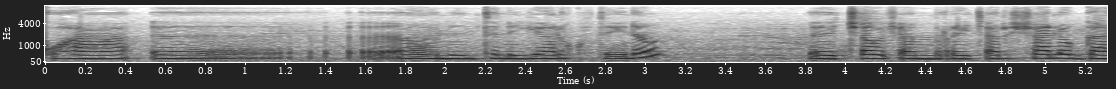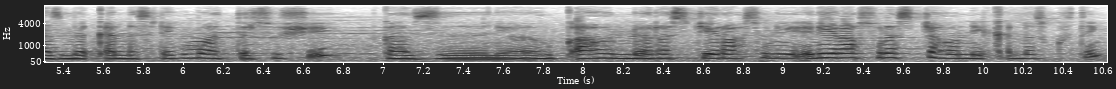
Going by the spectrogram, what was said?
ውሃ አሁን እንትን እያልኩትኝ ነው። ጨው ጨምሬ ጨርሻለሁ። ጋዝ መቀነስ ደግሞ አትርሱ እሺ። ጋዝ አሁን ረስቼ ራሱ እኔ ራሱ ረስቼ አሁን የቀነስኩትኝ።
